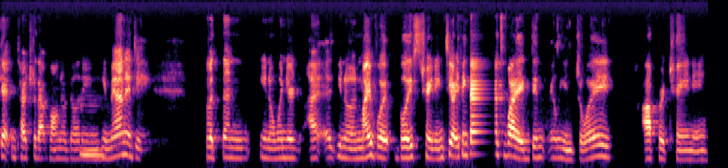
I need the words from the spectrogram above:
get in touch with that vulnerability mm. and humanity. But then you know when you're I, you know in my voice training too i think that's why i didn't really enjoy opera training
